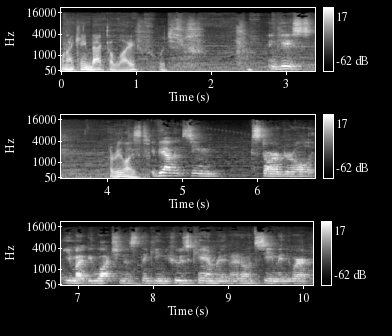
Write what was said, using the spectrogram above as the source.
When I came back to life, which In case I realized if you haven't seen Stargirl, you might be watching this thinking, "Who's Cameron?" I don't see him anywhere.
